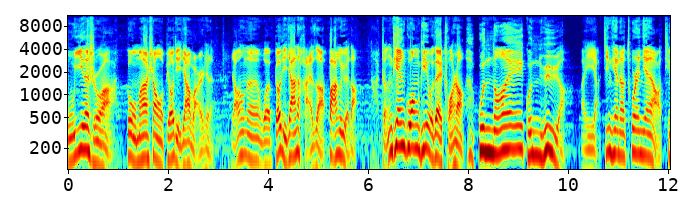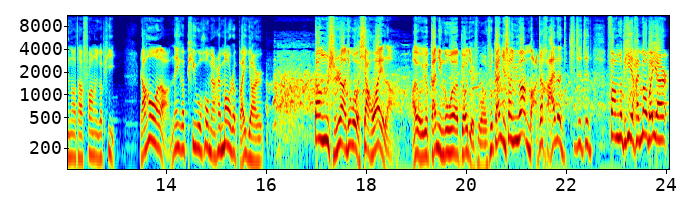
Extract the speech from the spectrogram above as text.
五一的时候啊，跟我妈上我表姐家玩去了。然后呢，我表姐家那孩子啊，八个月大，整天光屁股在床上滚来滚去啊。哎呀，今天呢，突然间啊，听到他放了个屁，然后呢，那个屁股后面还冒着白烟儿。当时啊，就给我吓坏了。哎呦，我就赶紧跟我表姐说：“我说赶紧上医院吧，这孩子这这这放个屁还冒白烟儿。”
